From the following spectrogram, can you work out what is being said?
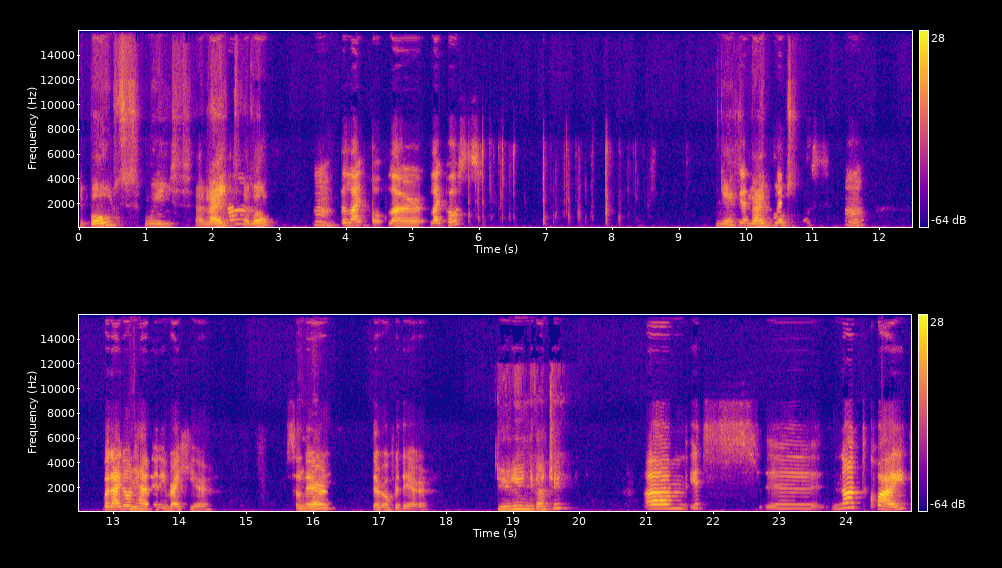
the poles with a light Ah. above Hmm. The light po- la- light posts. yes Yeah, light light posts. Hmm. But I don't have any right here. So they're why? they're over there. do you live in the country Um, it's uh, not quite,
